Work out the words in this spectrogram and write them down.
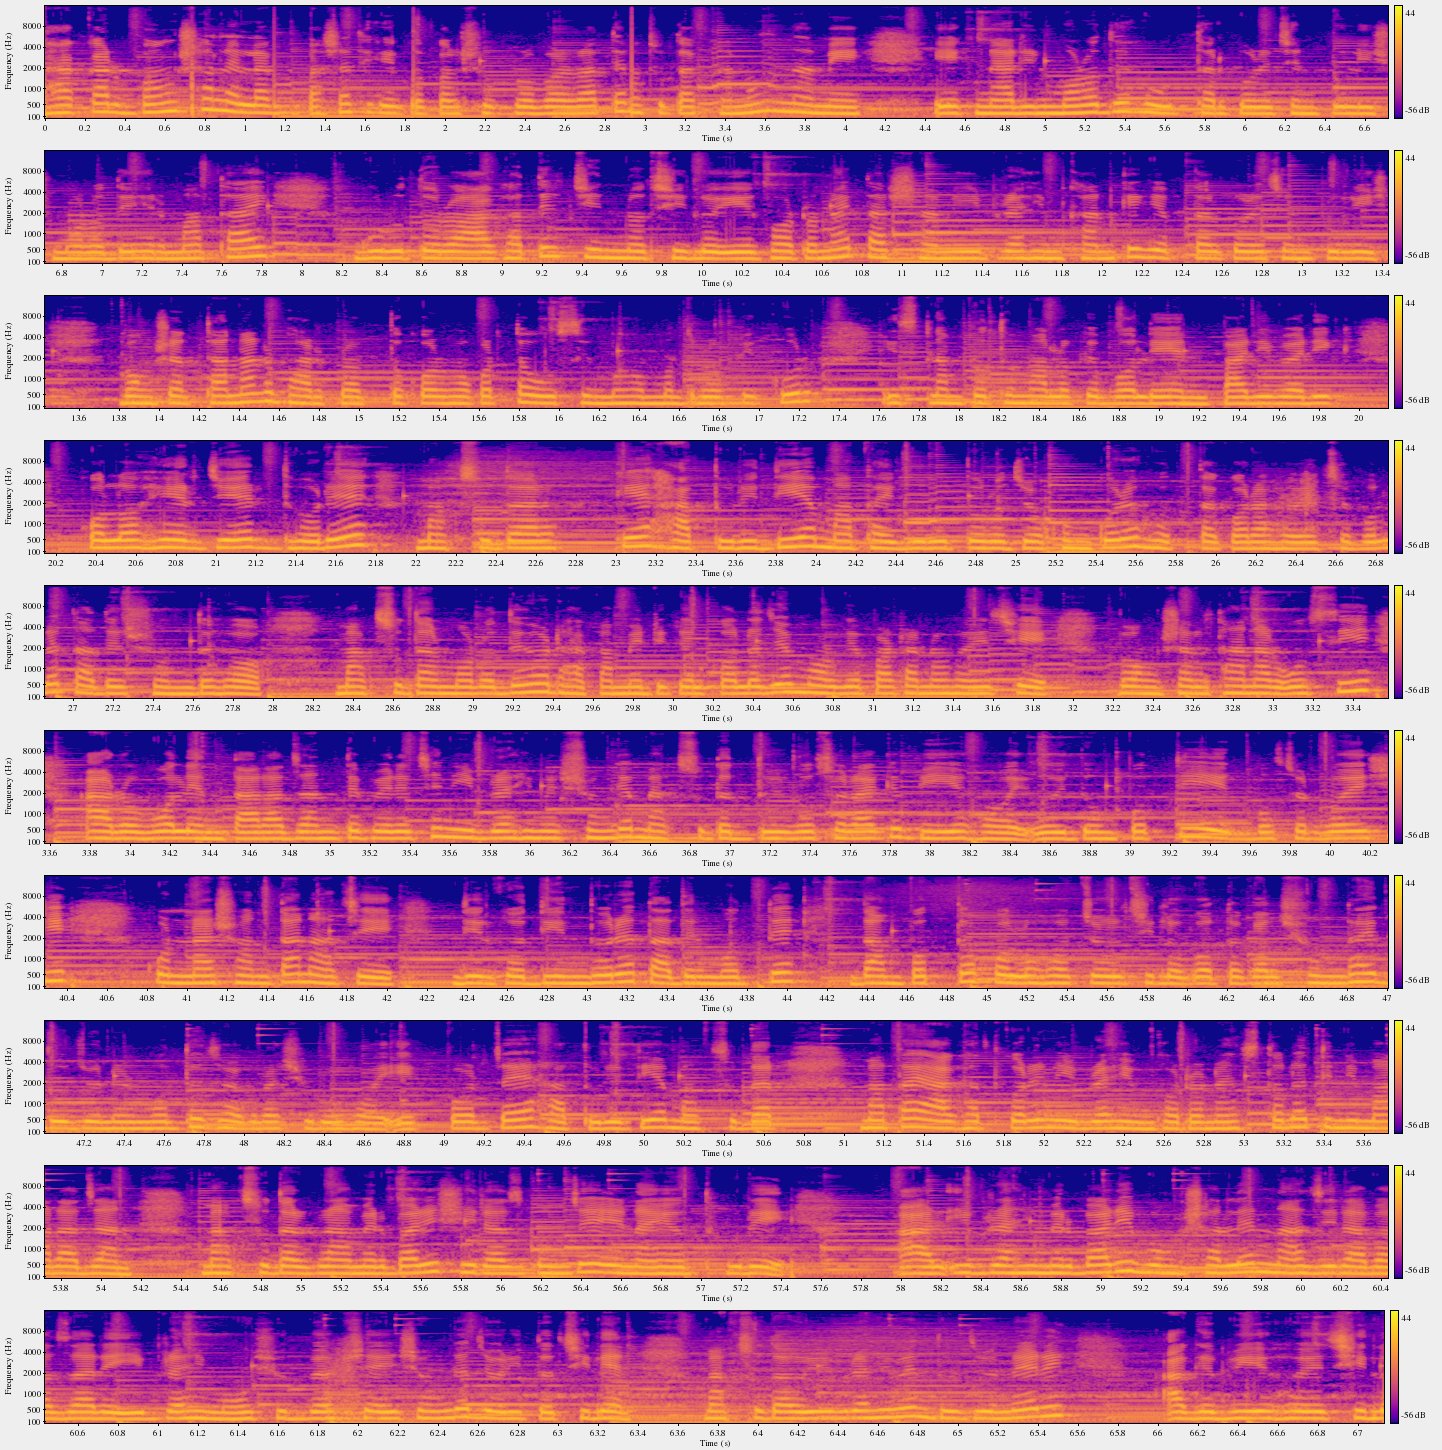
ঢাকার বংশাল এলাকার বাসা থেকে গতকাল শুক্রবার রাতে মাসুদা খানম নামে এক নারীর মরদেহ উদ্ধার করেছেন পুলিশ। মরদেহের মাথায় গুরুতর আঘাতের চিহ্ন ছিল। এ ঘটনায় তার স্বামী ইব্রাহিম খানকে গ্রেপ্তার করেছেন পুলিশ। বংশাল থানার ভারপ্রাপ্ত কর্মকর্তা ওসি মোহাম্মদ রফিকুর ইসলাম প্রথম আলোকে বলেন, পারিবারিক কলহের জের ধরে মাকসুদারকে হাতুড়ি দিয়ে মাথায় গুরুতর জখম করে হত্যা করা হয়েছে বলে তাদের সন্দেহ। মাকসুদার মরদেহ ঢাকা মেডিকেল কলেজে মর্গে পাঠানো হয়েছে। বংশাল থানার ওসি আরও বলেন, তারা জানতে পেরেছেন ইব্রাহিমের সঙ্গে মাকসুদার দুই বছর আগে বিয়ে হয়। ওই দম্পতি এক বছর বয়সী কন্যা সন্তান আছে। দীর্ঘদিন ধরে তাদের মধ্যে দাম্পত্য কলহ চলছিল। গতকাল সন্ধ্যায় দুজনের মধ্যে ঝগড়া শুরু হয়। এক পর্যায়ে হাতুড়ি দিয়ে মাকসুদার মাথায় আঘাত করেন ইব্রাহিম। ঘটনাস্থলে তিনি মারা যান। মাকসুদার গ্রামের বাড়ি সিরাজগঞ্জে এনায়তপুরে। আর ইব্রাহিমের বাড়ি বংশালের নাজিরা বাজারে। ইব্রাহিম ওষুধ ব্যবসায়ীর সঙ্গে জড়িত ছিলেন। মাকসুদা ও ইব্রাহিমের দুজনেরই আগে বিয়ে হয়েছিল।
